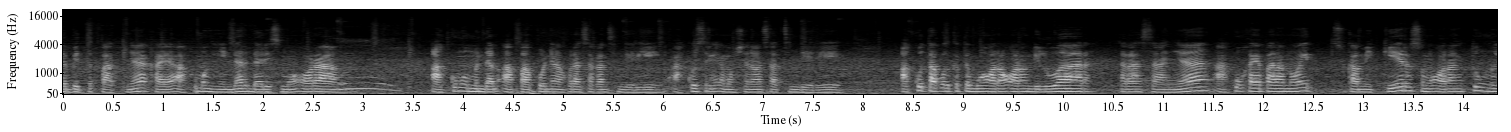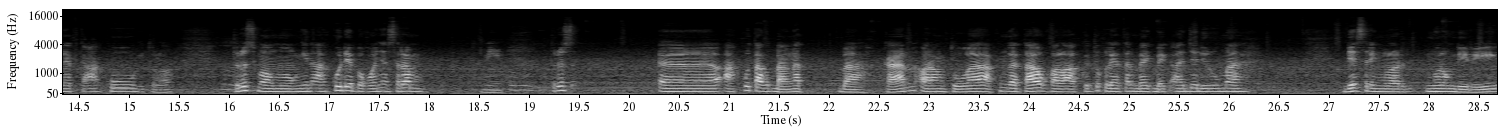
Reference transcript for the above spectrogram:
lebih tepatnya kayak aku menghindar dari semua orang. Hmm. Aku memendam apa pun yang aku rasakan sendiri. Aku sering emosional saat sendiri. Aku takut ketemu orang-orang di luar. Rasanya aku kayak paranoid, suka mikir semua orang tuh ngeliat ke aku gitu loh. Hmm. Terus ngomongin aku deh pokoknya serem. Nih. Hmm. Terus eh, aku takut banget. Bahkan orang tua aku nggak tahu kalau aku itu kelihatan baik-baik aja di rumah. Dia sering ngeluar, ngurung diri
